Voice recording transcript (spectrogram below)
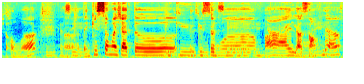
InsyaAllah. Terima kasih. Uh, thank you so much Datuk. Thank you. Thank you semua. Bye. Lots of love.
